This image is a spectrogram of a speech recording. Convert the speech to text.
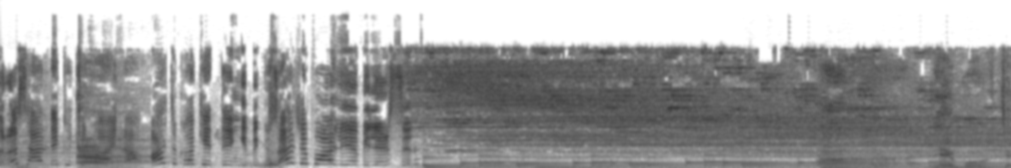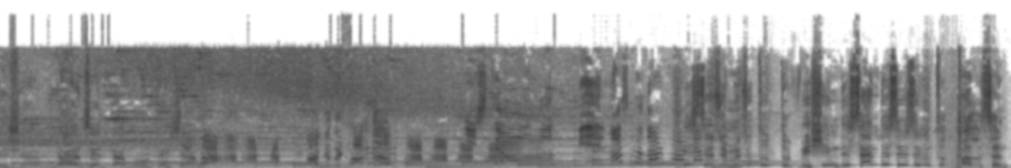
Sıra sende küçük Ah. ayna. Artık hak ettiğin gibi güzelce parlayabilirsin. Ne muhteşem. Gerçekten muhteşem. Ah, Gıdıklandım. İşte oldu. Bir elmas kadar Biz parlak. sözümüzü tuttuk ve şimdi sen de sözünü tutmalısın.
